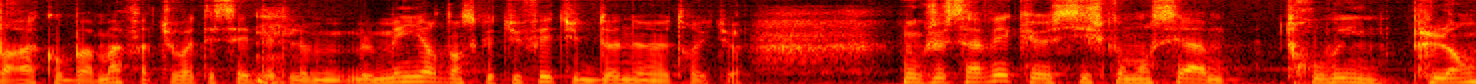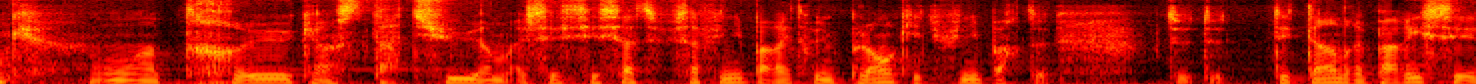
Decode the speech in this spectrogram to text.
Barack Obama. Enfin, tu vois, tu essaies d'être le, meilleur dans ce que tu fais, tu te donnes un truc, tu vois. Donc, je savais que si je commençais à trouver une planque, ou un truc, un statut, ça, ça finit par être une planque et tu finis par te, t'éteindre. Et Paris, c'est,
